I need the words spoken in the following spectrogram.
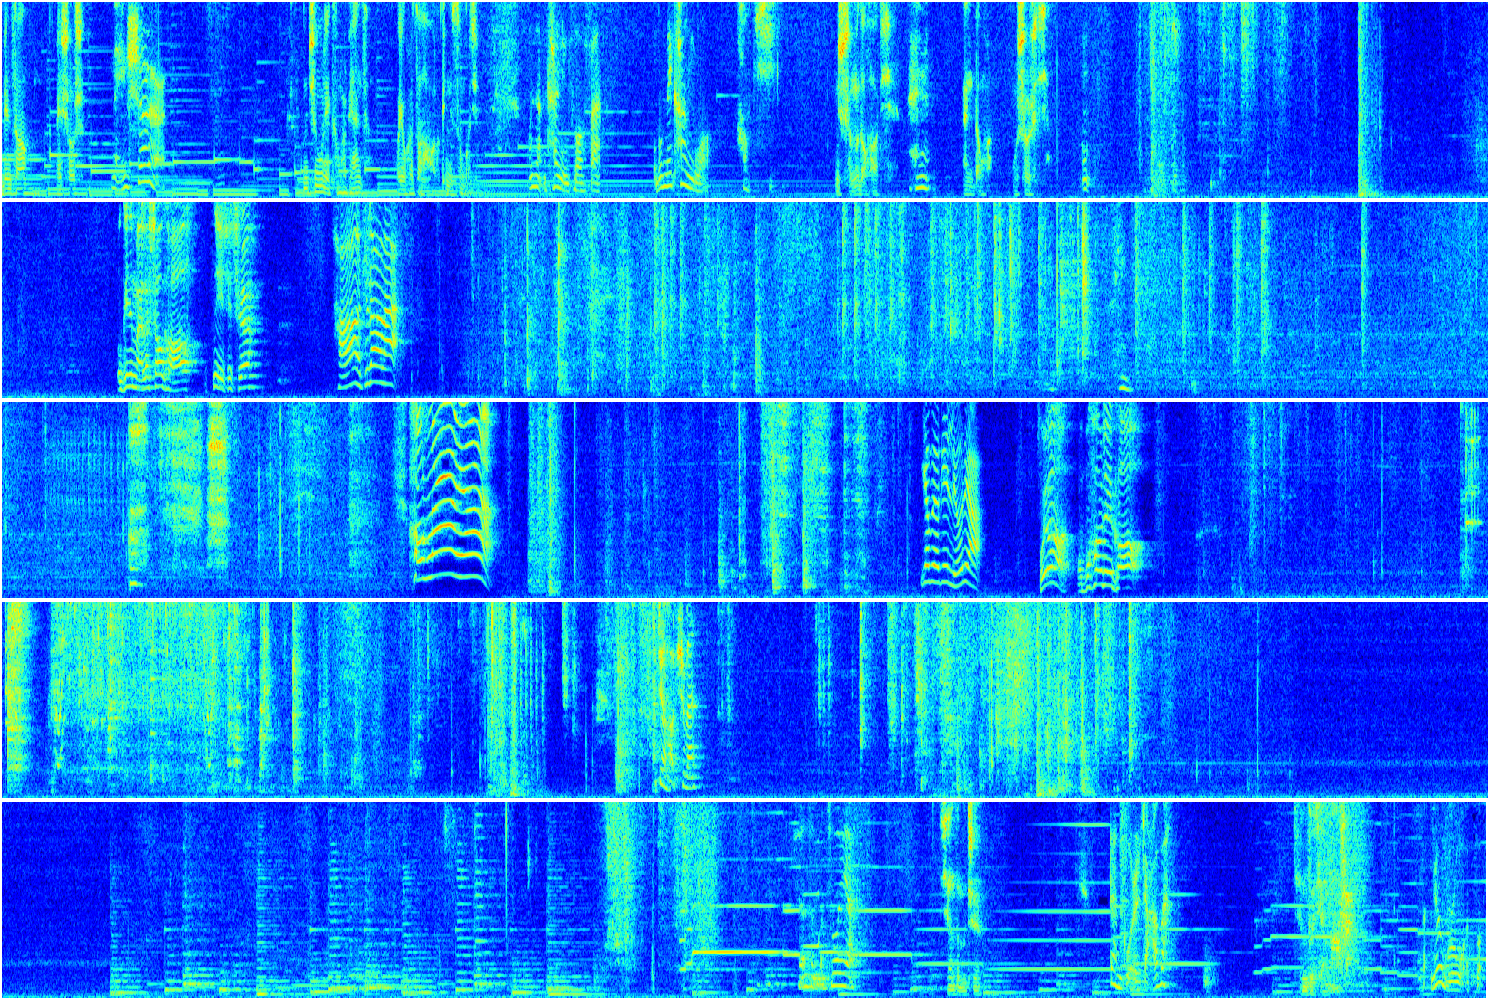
那边脏，没收拾。没事儿。你去屋里看会儿片子，我一会儿做好了给你送过去。我想看你做饭，我都没看过，好奇。你什么都好奇。那你等会儿，我收拾一下。嗯。我给你买了烧烤，自己去吃。好，知道了。啊，好辣呀！要不要给你留点儿？不用，我不好这一口。正好吃完。想怎么做呀？想怎么吃？蛋裹着炸吧，真不嫌麻烦。反正不是我做。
